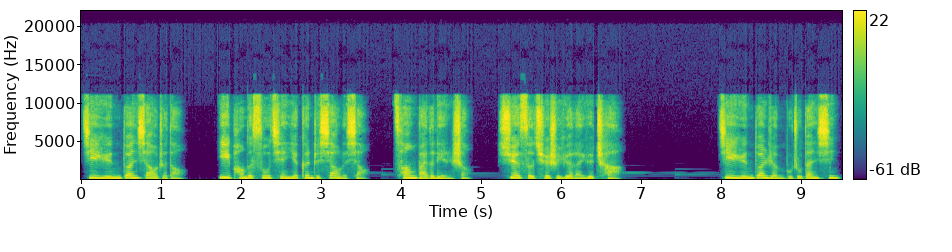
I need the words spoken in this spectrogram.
季云端笑着道。一旁的苏浅也跟着笑了笑，苍白的脸上。血色却是越来越差，季云端忍不住担心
